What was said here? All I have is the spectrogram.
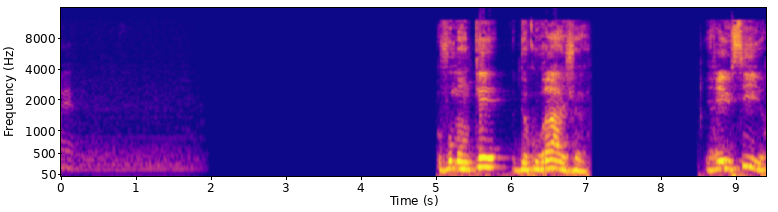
Eh. vous manquez de courage. Réussir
